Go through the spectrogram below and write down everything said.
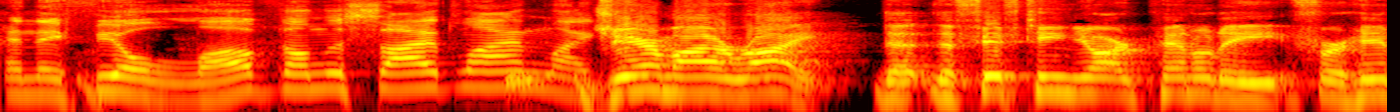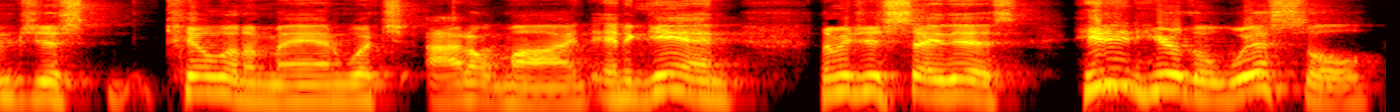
and they feel loved on the sideline. Like Jeremiah Wright, the the 15 yard penalty for him just killing a man, which I don't mind. And again, let me just say this: he didn't hear the whistle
